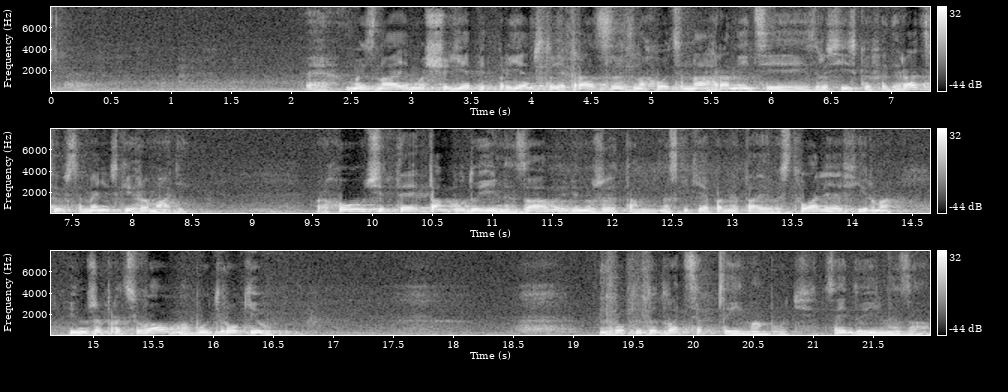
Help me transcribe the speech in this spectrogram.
сфери? Е, Ми знаємо, що є підприємство, якраз знаходиться на границі з Російською Федерацією в Семенівській громаді. Враховуючи те, там був доїльний зал, він вже там, наскільки я пам'ятаю, Вестфалія фірма, він вже працював, мабуть, років, років до 20, мабуть, цей доїльний зал.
